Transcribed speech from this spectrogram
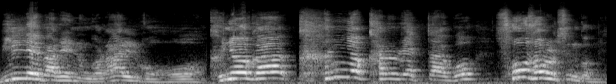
밀레바라는 걸 알고 그녀가 큰 역할을 했다고 소설을 쓴 겁니다.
